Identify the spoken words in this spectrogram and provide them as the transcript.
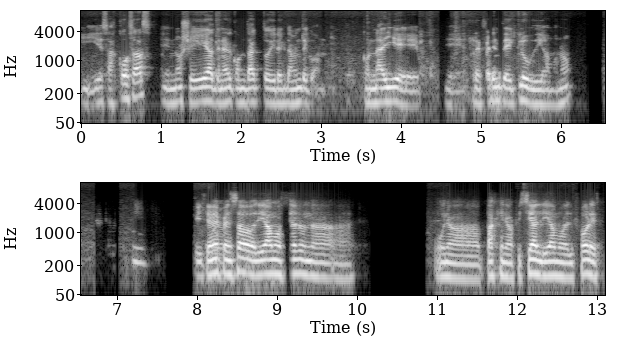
y esas cosas, eh, no llegué a tener contacto directamente con, con nadie eh, referente del club, digamos, ¿no? ¿Y tenés Bueno. pensado, digamos, ser una, una página oficial, digamos, del Forest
